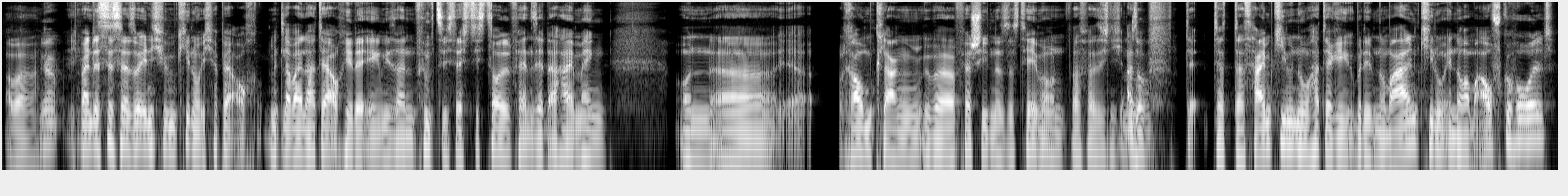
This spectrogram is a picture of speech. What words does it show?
Aber Ja. ich meine, das ist ja so ähnlich wie im Kino. Ich habe ja auch, mittlerweile hat ja auch jeder irgendwie seinen 50, 60 Zoll Fernseher daheim hängen und äh, ja, Raumklang über verschiedene Systeme und was weiß ich nicht. Also d- das Heimkino hat ja gegenüber dem normalen Kino enorm aufgeholt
